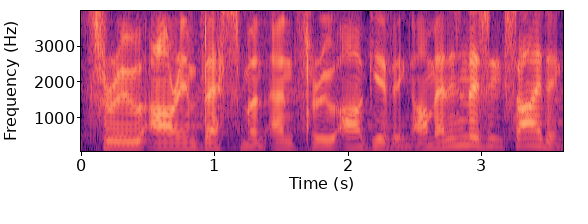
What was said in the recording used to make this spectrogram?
through our investment and through our giving. Amen. Isn't this exciting?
